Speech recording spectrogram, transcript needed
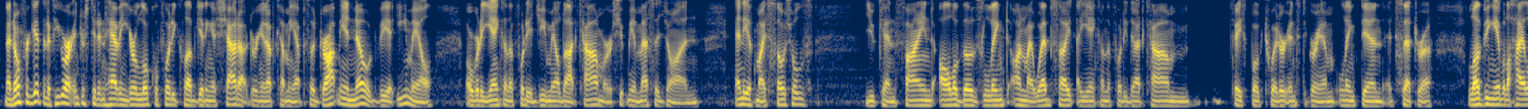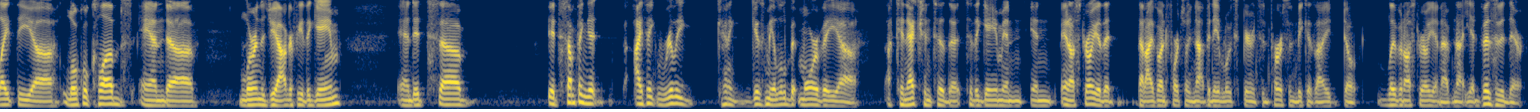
Now, don't forget that if you are interested in having your local footy club getting a shout out during an upcoming episode, drop me a note via email over to yankonthefooty at gmail.com or shoot me a message on any of my socials. You can find all of those linked on my website at yankonthefooty.com, Facebook, Twitter, Instagram, LinkedIn, etc. Love being able to highlight the uh, local clubs and uh, learn the geography of the game, and it's uh, it's something that I think really kind of gives me a little bit more of a uh, a connection to the to the game in in in Australia that that I've unfortunately not been able to experience in person because I don't live in Australia and I've not yet visited there.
